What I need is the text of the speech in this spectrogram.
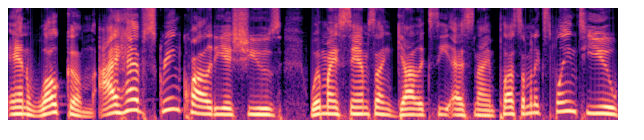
and welcome. I have screen quality issues with my Samsung Galaxy S9 Plus. I'm going to explain to you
